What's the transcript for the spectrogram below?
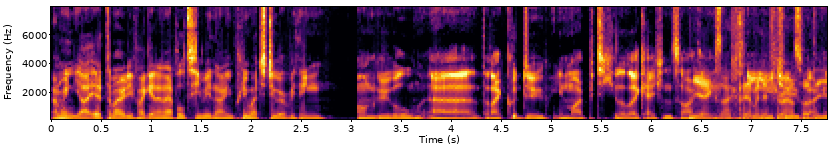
I mean, at the moment, if I get an Apple TV, then I can pretty much do everything on Google uh, that I could do in my particular location. So I yeah, exactly. I mean, if you're outside the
